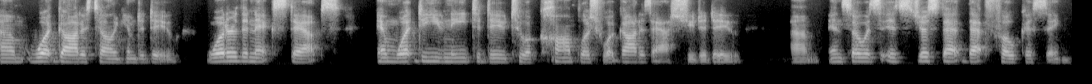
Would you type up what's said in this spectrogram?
um, what god is telling him to do what are the next steps? And what do you need to do to accomplish what God has asked you to do? Um, and so it's it's just that that focusing.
